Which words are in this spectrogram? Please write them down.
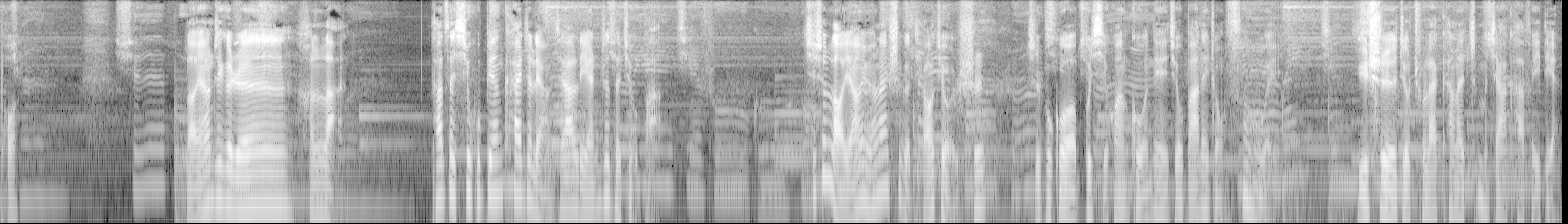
婆。老杨这个人很懒。他在西湖边开着两家连着的酒吧。其实老杨原来是个调酒师，只不过不喜欢国内酒吧那种氛围，于是就出来开了这么家咖啡店。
